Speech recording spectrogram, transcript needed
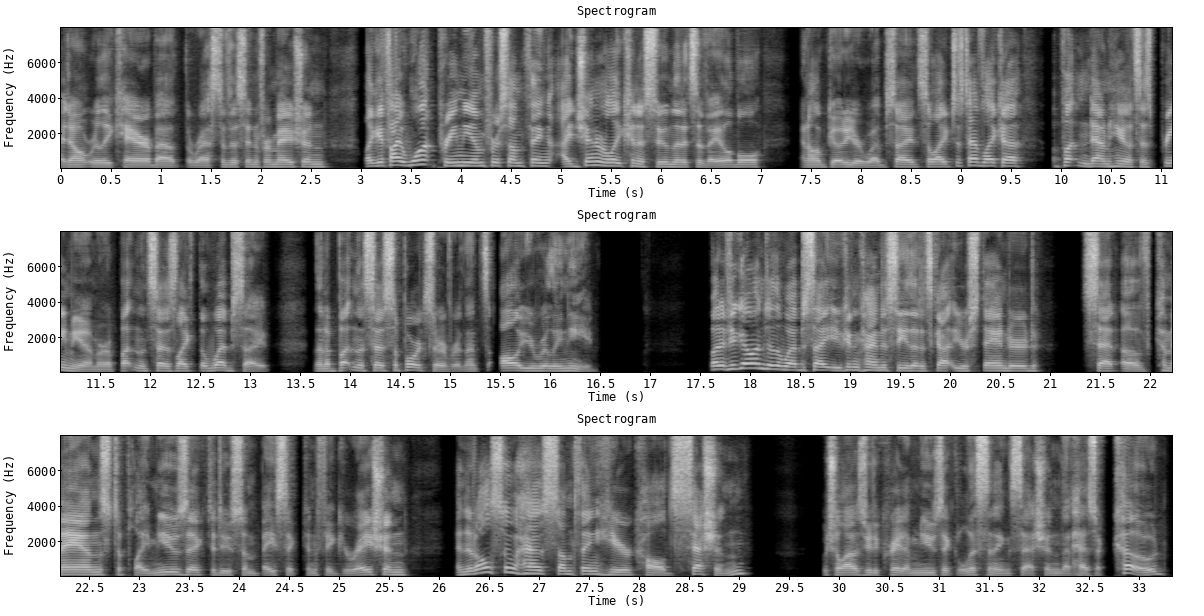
I don't really care about the rest of this information. Like if I want premium for something, I generally can assume that it's available and I'll go to your website. So like just have like a, a button down here that says premium or a button that says like the website, then a button that says support server. That's all you really need. But if you go into the website, you can kind of see that it's got your standard set of commands to play music, to do some basic configuration. And it also has something here called session, which allows you to create a music listening session that has a code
